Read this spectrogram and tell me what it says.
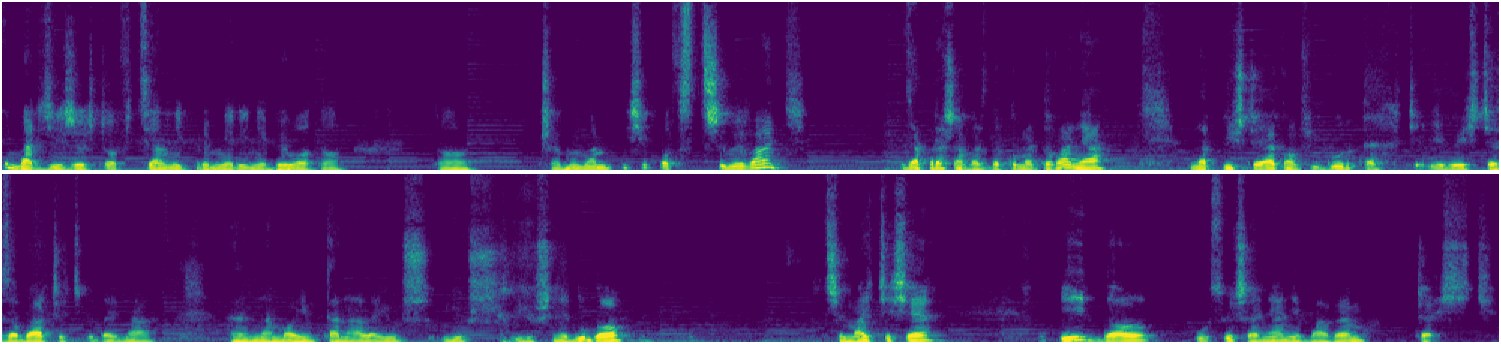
Tym bardziej, że jeszcze oficjalnej premiery nie było, to, to czemu mam się powstrzymywać? Zapraszam Was do komentowania. Napiszcie, jaką figurkę chcielibyście zobaczyć tutaj na, na moim kanale już, już, już niedługo. Trzymajcie się i do usłyszenia niebawem. Cześć.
